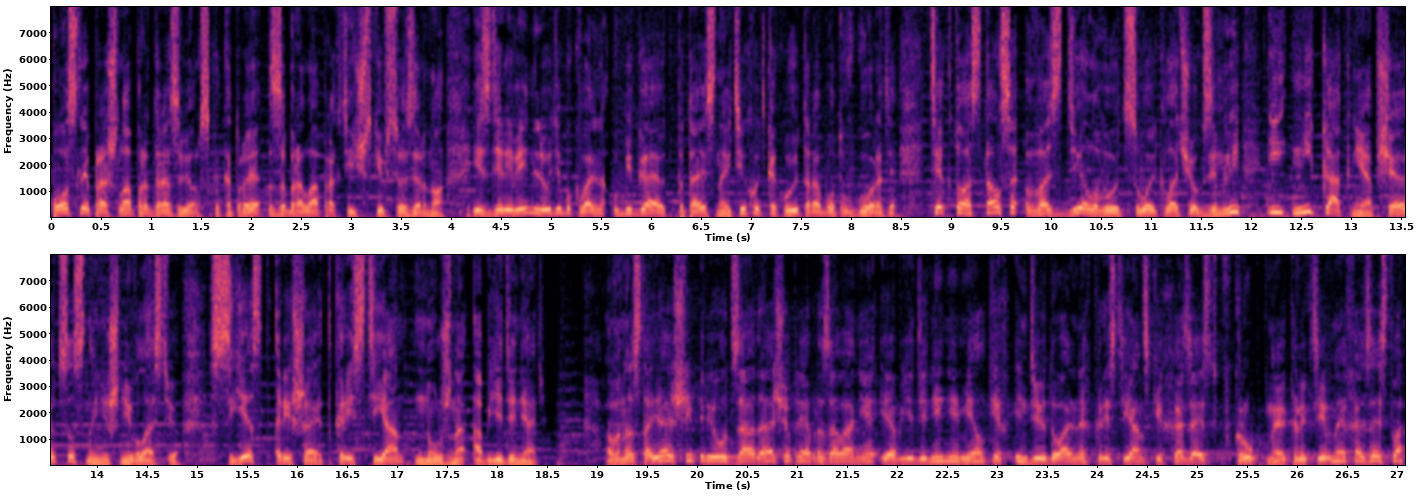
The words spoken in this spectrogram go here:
После прошла продразверстка, которая забрала практически все зерно. Из деревень люди буквально убегают, пытаясь найти хоть какую-то работу в городе. Те, кто остался, возделывают свой клочок земли и никак не общаются с нынешней властью. Съезд решает, крестьян нужно объединять. В настоящий период задача преобразования и объединения мелких индивидуальных крестьянских хозяйств в крупное коллективное хозяйство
